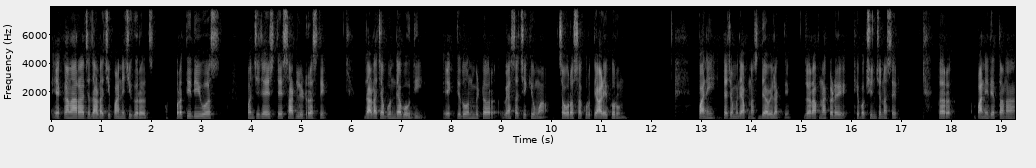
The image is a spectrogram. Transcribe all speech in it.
एका नारळाच्या झाडाची पाण्याची गरज प्रतिदिवस पंचेचाळीस ते साठ लिटर असते. झाडाच्या बुंद्याभोवती एक ते दोन मीटर व्यासाचे किंवा चौरसाकृती आळे करून पाणी त्याच्यामध्ये आपणास द्यावे लागते. जर आपणाकडे ठिबक सिंचन असेल तर पाणी देताना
